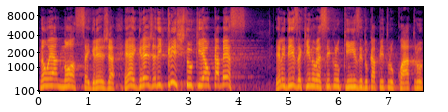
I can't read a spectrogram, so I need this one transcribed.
não é a nossa igreja, é a igreja de Cristo que é o cabeça. Ele diz aqui no versículo 15 do capítulo 4,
